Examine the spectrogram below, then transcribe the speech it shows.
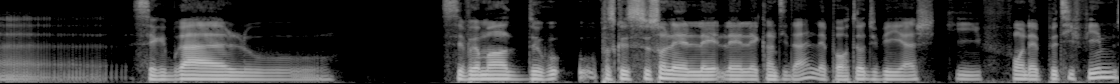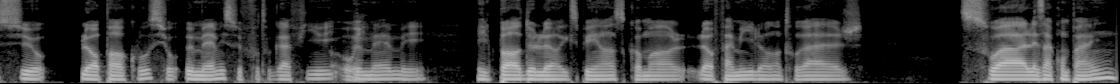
euh, cérébrale ou. C'est vraiment de. Parce que ce sont les, les, les, les candidats, les porteurs du VIH, qui font des petits films sur leur parcours, sur eux-mêmes, ils se photographient Oui. eux-mêmes et, ils parlent de leur expérience, comment leur famille, leur entourage, soit les accompagne,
